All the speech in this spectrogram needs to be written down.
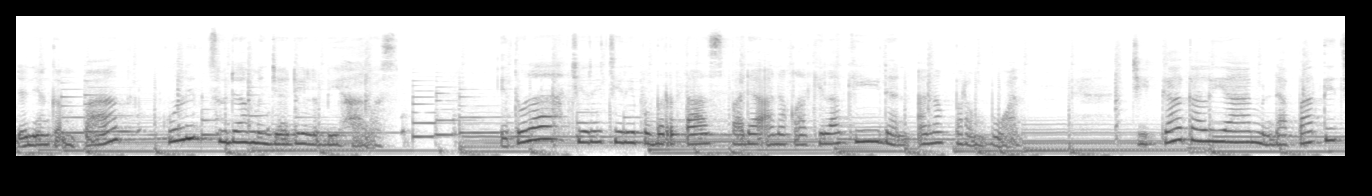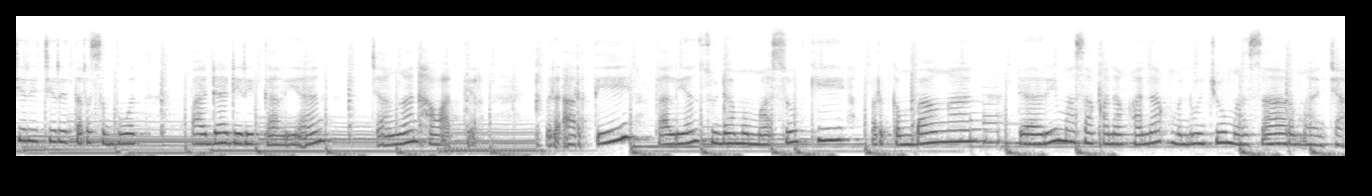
Dan yang keempat, kulit sudah menjadi lebih halus. Itulah ciri-ciri pubertas pada anak laki-laki dan anak perempuan. Jika kalian mendapati ciri-ciri tersebut pada diri kalian, jangan khawatir. Berarti kalian sudah memasuki perkembangan dari masa kanak-kanak menuju masa remaja.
